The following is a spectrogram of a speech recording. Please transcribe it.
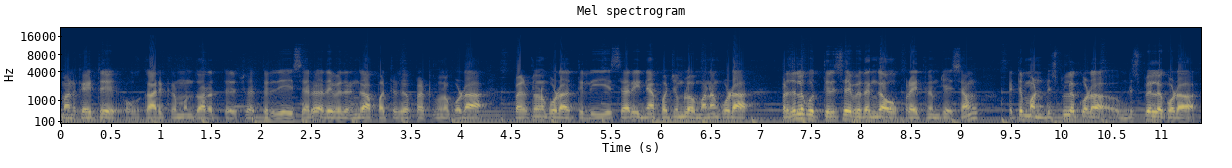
మనకైతే ఒక కార్యక్రమం ద్వారా తెలియజేశారు. అదేవిధంగా పత్రికా ప్రకటనలో కూడా ప్రకటనలు కూడా తెలియజేశారు. ఈ నేపథ్యంలో మనం కూడా ప్రజలకు తెలిసే విధంగా ఒక ప్రయత్నం చేశాం. అయితే మన డిస్ప్లేలో కూడా డిస్ప్లేలో కూడా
